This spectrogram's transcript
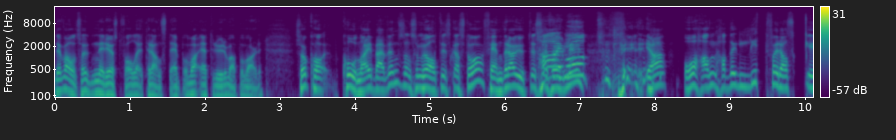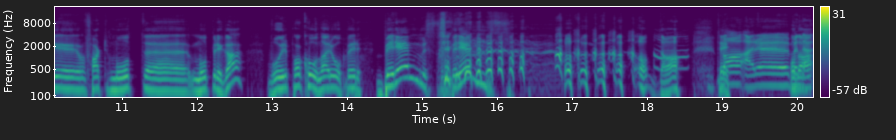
Det var altså nede i Østfold et eller annet sted. På, jeg tror det var på Hvaler. Så ko, kona i baugen, sånn som hun alltid skal stå. Fendra ute, selvfølgelig. Ta imot! ja, og han hadde litt for rask uh, fart mot, uh, mot brygga, hvorpå kona roper 'brems! Brems!' og da Da er det og da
